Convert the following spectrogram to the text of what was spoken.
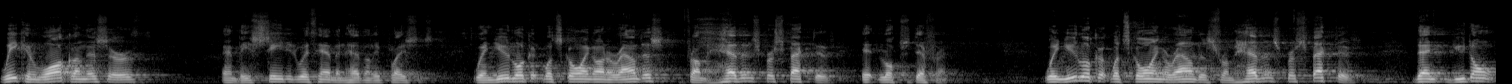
We can walk on this earth and be seated with him in heavenly places. When you look at what's going on around us, from heaven's perspective, it looks different. When you look at what's going around us from heaven's perspective, then you don't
